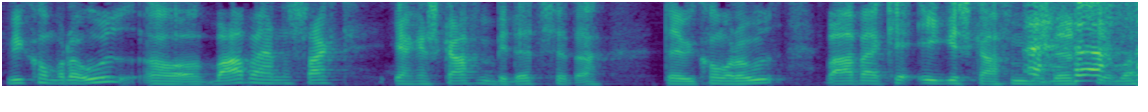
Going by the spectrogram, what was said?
vi kommer derud, og Warberg han har sagt, jeg kan skaffe en billet til dig. Da vi kommer derud, Warberg kan ikke skaffe en billet til mig.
